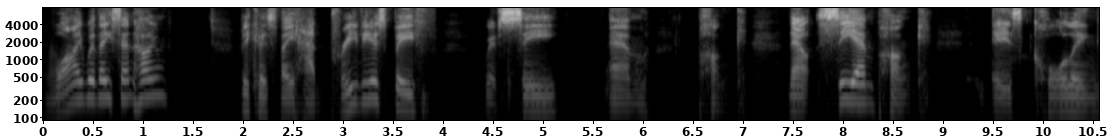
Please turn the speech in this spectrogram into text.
Why were they sent home? Because they had previous beef with CM Punk. Now, CM Punk is calling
